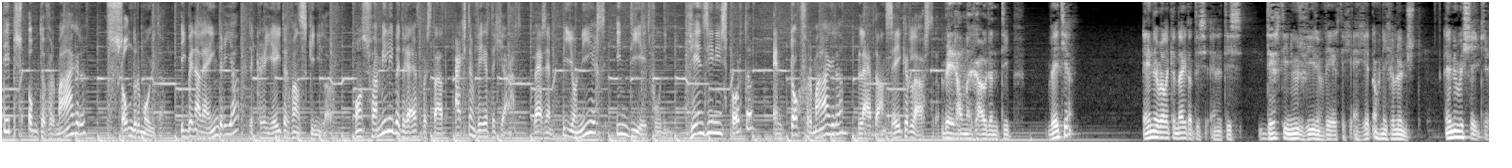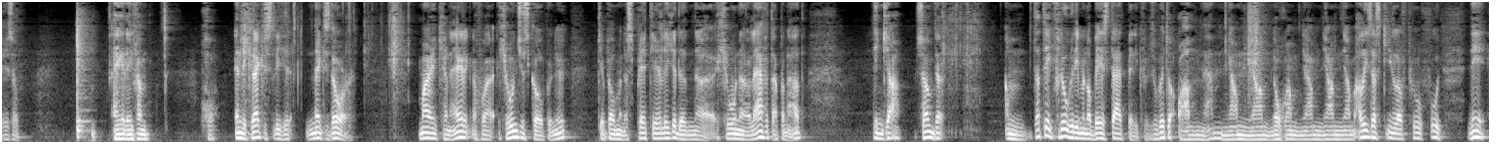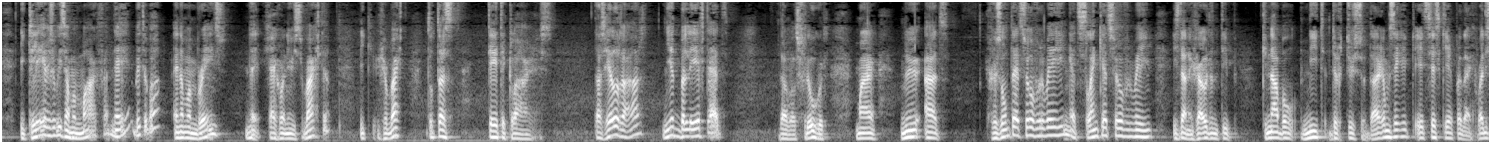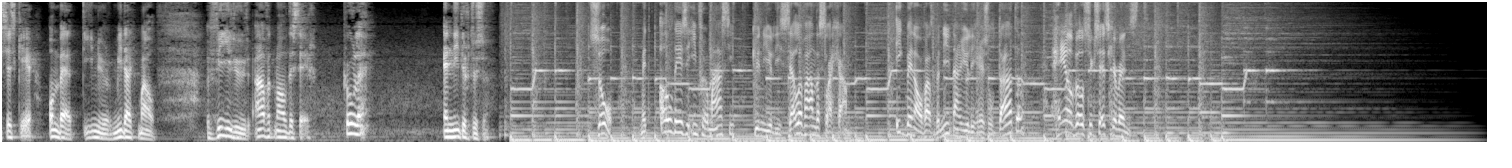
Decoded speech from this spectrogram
Tips om te vermageren zonder moeite. Ik ben Alain Indria, de creator van Skinny Love. Ons familiebedrijf bestaat 48 jaar. Wij zijn pioniers in dieetvoeding. Geen zin in sporten en toch vermageren? Blijf dan zeker luisteren. Weer al een gouden tip. Weet je? Eender welke dag dat is. En het is 13 uur 44 en je hebt nog niet geluncht. En uw shaker is op. En je denkt van... En de crackers liggen next door. Maar ik ga eigenlijk nog wat groentjes kopen nu. Ik heb wel mijn spread hier liggen, de uh, groene olijventapenaat. Ik denk, ja, zou ik dat... Um, dat deed ik vroeger in mijn obese tijdperk. Zo weet je, am, jam, jam, jam, nog am, jam, jam, jam. Al is dat skin love proof food. Nee, ik leer zoiets aan mijn maag van, nee, weet je wat? En aan mijn brains, nee, ga gewoon eens wachten. Ik ga wachten totdat het eten klaar is. Dat is heel raar. Niet beleefdheid. Dat was vroeger. Maar nu uit gezondheidsoverweging, uit slankheidsoverweging, is dat een gouden tip. Knabbel niet ertussen. Daarom zeg ik, eet zes keer per dag. Wat is zes keer? Ontbijt, tien uur, middagmaal, vier uur, avondmaal, dessert. Cool, hè? En niet ertussen. Zo, met al deze informatie kunnen jullie zelf aan de slag gaan. Ik ben alvast benieuwd naar jullie resultaten. Heel veel succes gewenst!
